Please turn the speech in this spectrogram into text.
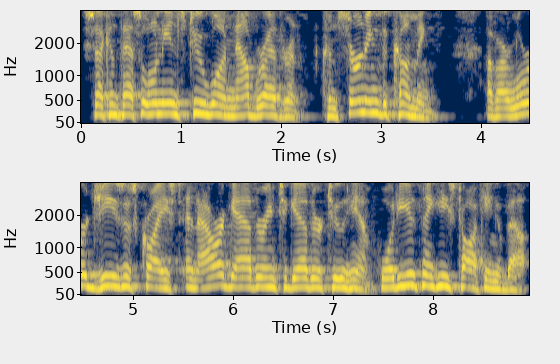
Second Thessalonians 2 1. Now, brethren, concerning the coming of our Lord Jesus Christ and our gathering together to him, what do you think he's talking about?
